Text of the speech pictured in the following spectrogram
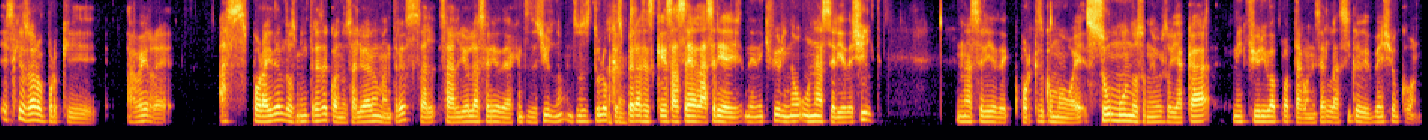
es que es raro porque, a ver, eh, por ahí del 2013 cuando salió Iron Man 3 salió la serie de Agentes de Shield, ¿no? Entonces tú lo que esperas es que esa sea la serie de, Nick Fury, no una serie de Shield. Una serie de, porque es como eh, su mundo, su universo. Y acá Nick Fury va a protagonizar la Secret Invasion con,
